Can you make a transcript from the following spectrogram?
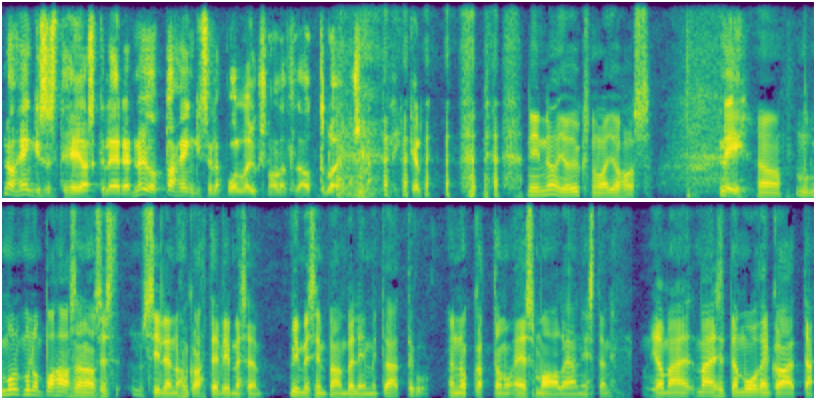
ne on henkisesti he askeleen edelleen. Ne ottaa henkisellä puolella 1-0 tätä ottelua, liikkeelle. niin ne on jo 1-0 johossa. Niin, Joo, mutta mun, mun, on paha sanoa siis silleen noin kahteen viimeiseen, viimeisimpään peliin mitä, että kun en ole kattonut edes maaleja niistä. Niin. Ja mä, mä en sitten muutenkaan, että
